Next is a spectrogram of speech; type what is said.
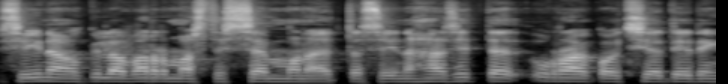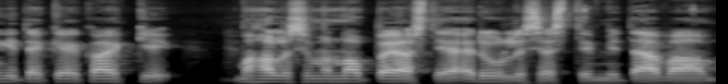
siinä on kyllä varmasti semmoinen, että siinähän sitten urakoitsija tietenkin tekee kaikki mahdollisimman nopeasti ja edullisesti, mitä vaan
